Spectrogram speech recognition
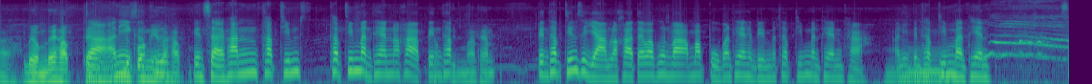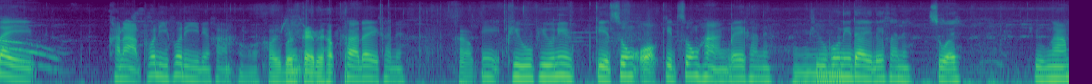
อ่าเริ่มเลยครับจ้ะอันนี้ยู่ก็ส้มนี่คือแหละครับเป็นสายพันธุ์ทับทิมทับทิมบันแทนเนาะค่ะ เป็นทับทิมมาแทน เป็นทับทิมสยามแล้วค่ะ แต่ว่าเพื่อนว่ามาปลูกบันแทนให้เป็นทับทิมบันแทนค่ะ อันนี้เป็นทับทิมบันแทนใส่ขนาดพอดีพอดีเนี่ยค่ะอ๋อคอยเบิ้งใกล้เลยครับ ค่ะได้ค่ะเนี่ยครับ นี่ผิวผิวนี่เกรดทรงออกเกรดทรงห่างได้ค่ะเนี่ยอืม ผิวพวกนี้ได้เลยค่ะเนี่ยสวยผิวงาม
